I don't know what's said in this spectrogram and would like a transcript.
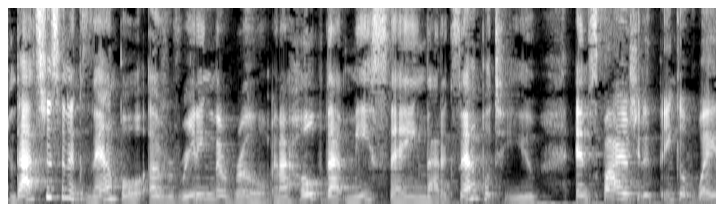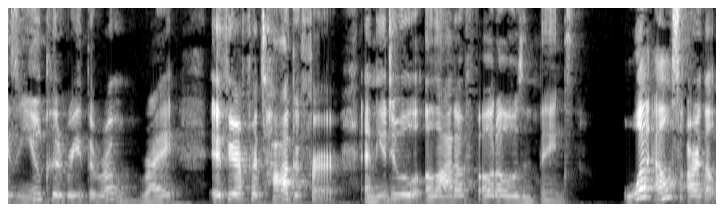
that's just an example of reading the room. And I hope that me saying that example to you inspires you to think of ways you could read the room, right? if you're a photographer and you do a lot of photos and things, what else are the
